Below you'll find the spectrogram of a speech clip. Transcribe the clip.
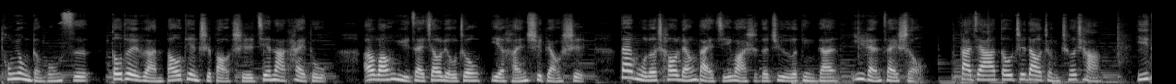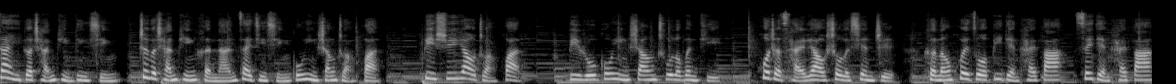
通用等公司都对软包电池保持接纳态度。而王宇在交流中也含蓄表示，戴姆勒超两百吉瓦时的巨额订单依然在手。大家都知道，整车厂一旦一个产品定型，这个产品很难再进行供应商转换，必须要转换。比如供应商出了问题，或者材料受了限制，可能会做 B 点开发、C 点开发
